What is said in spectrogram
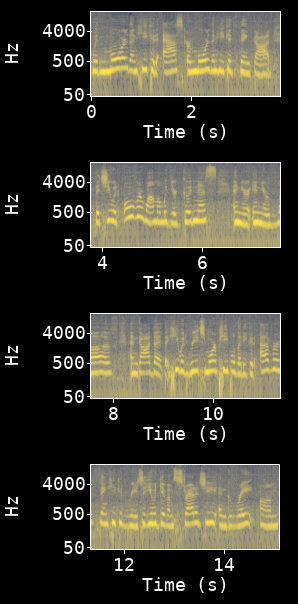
with more than he could ask or more than he could think, God. That you would overwhelm him with your goodness and your in your love. And God, that, that he would reach more people that he could ever think he could reach. That you would give him strategy and great um,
